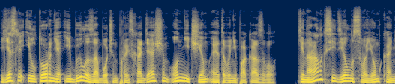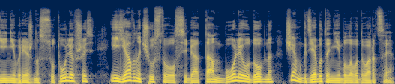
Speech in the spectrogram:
Если Илторния и был озабочен происходящим, он ничем этого не показывал. Киноранг сидел на своем коне небрежно ссутулившись и явно чувствовал себя там более удобно, чем где бы то ни было во дворце.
